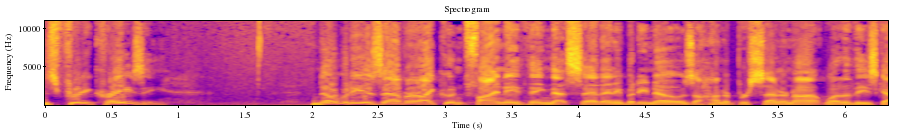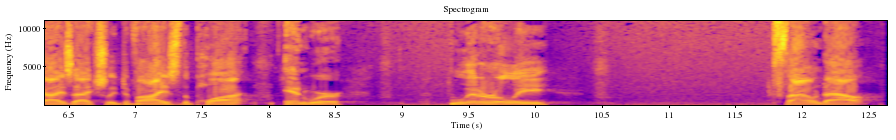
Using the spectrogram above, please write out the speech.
It's pretty crazy. Nobody has ever, I couldn't find anything that said anybody knows 100% or not whether these guys actually devised the plot and were literally found out.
